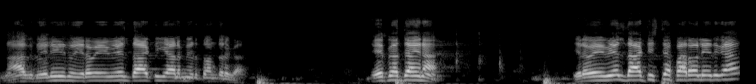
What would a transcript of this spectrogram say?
నాకు తెలియదు ఇరవై వేలు దాటి మీరు తొందరగా. ఏ పెద్ద ఆయన? ఇరవై వేలు దాటిస్తే పర్వాలేదుగా?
